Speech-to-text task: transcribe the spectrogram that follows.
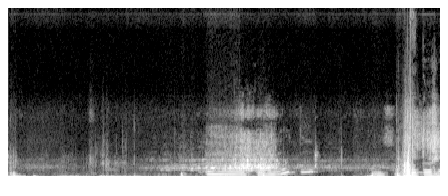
тут. І повернути. Ну, щоб не дуже.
